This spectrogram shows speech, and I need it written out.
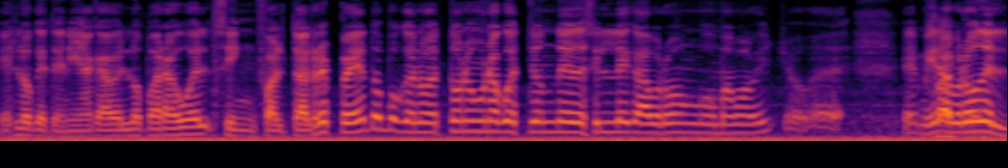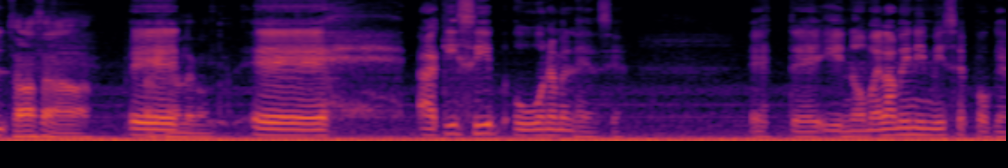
Es lo que tenía que haberlo parado él sin faltar respeto, porque no, esto no es una cuestión de decirle cabrón o mamabicho. eh, eh, mira, Exacto. brother, Eso no hace nada. eh, eh, aquí sí hubo una emergencia. Este, y no me la minimices porque.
